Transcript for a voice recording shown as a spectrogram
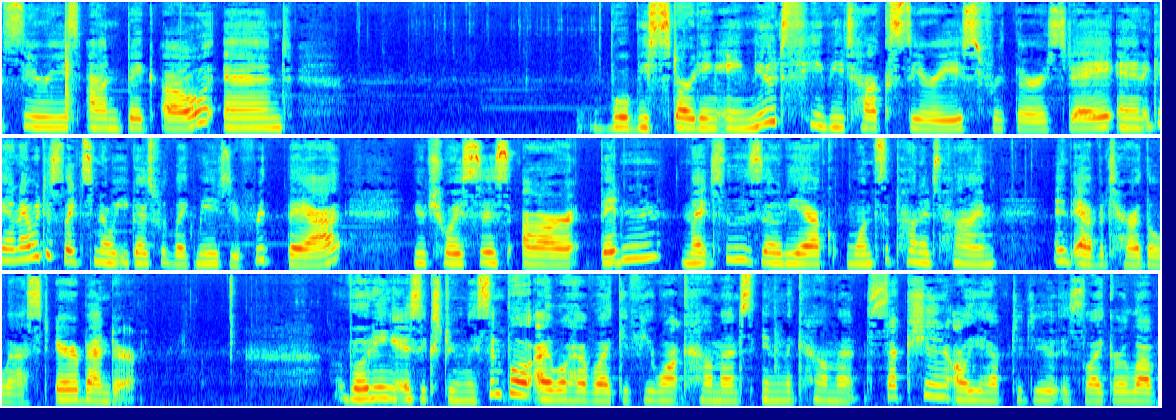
series on Big O, and we'll be starting a new TV Talk series for Thursday. And again, I would just like to know what you guys would like me to do for that. Your choices are Bidden, Knights of the Zodiac, Once Upon a Time, and Avatar The Last Airbender. Voting is extremely simple. I will have like if you want comments in the comment section. All you have to do is like or love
